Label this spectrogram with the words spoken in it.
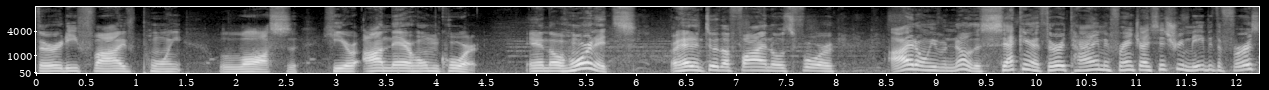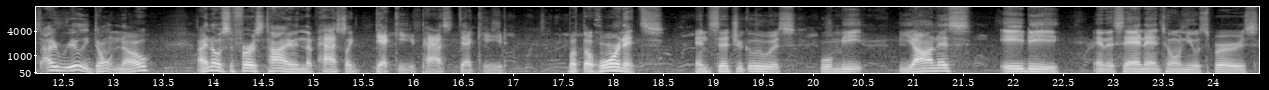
35 point loss here on their home court. And the Hornets are heading to the finals for, I don't even know, the second or third time in franchise history, maybe the first. I really don't know. I know it's the first time in the past like decade, past decade. But the Hornets and Cedric Lewis will meet Giannis, AD, and the San Antonio Spurs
